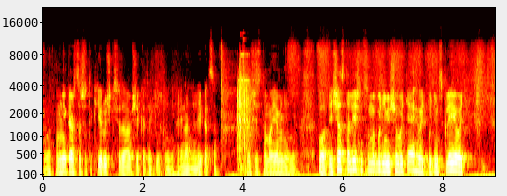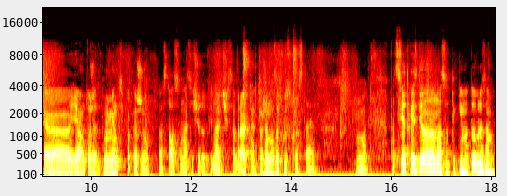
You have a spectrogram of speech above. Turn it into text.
Вот. Но мне кажется, что такие ручки сюда вообще к этой кухне ни хрена не лепятся. Это чисто мое мнение. Вот. И сейчас столешницу мы будем еще вытягивать, будем склеивать. Э, Я вам тоже этот момент покажу. Остался у нас еще тут пенальчик собрать, но это уже на закуску оставим. Вот. Подсветка сделана у нас вот таким вот образом.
